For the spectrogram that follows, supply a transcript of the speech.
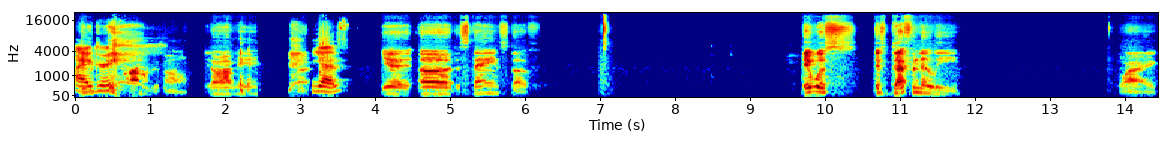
I even- agree. On his own. You know what I mean? But yes. yeah, uh, the stain stuff. It was. It's definitely like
